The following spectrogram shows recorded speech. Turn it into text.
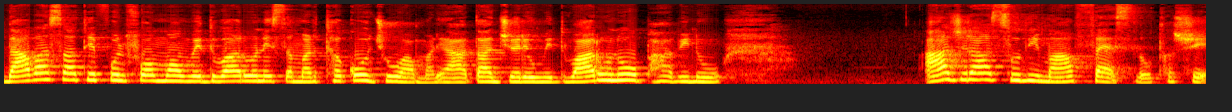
દાવા સાથે ફૂલ ફોર્મમાં ઉમેદવારો અને સમર્થકો જોવા મળ્યા હતા. જ્યારે ઉમેદવારોનો ભાવિનો આજ રાત સુધીમાં ફેસલો થશે.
